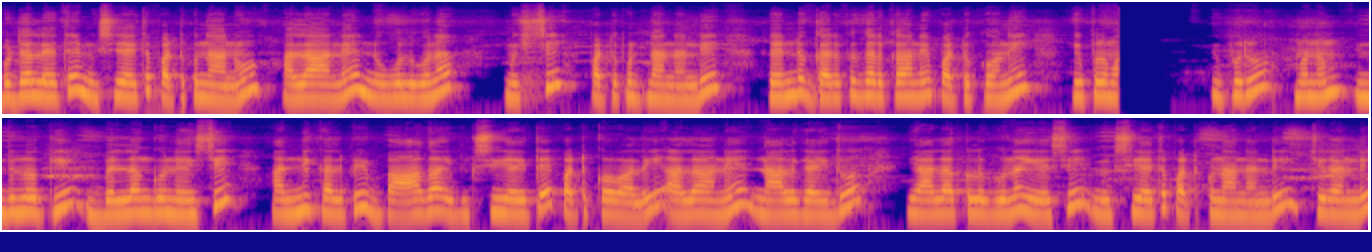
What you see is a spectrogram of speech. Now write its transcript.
బుడ్డలు అయితే మిక్సీ అయితే పట్టుకున్నాను. అలానే నువ్వులు కూడా మిక్సీ పట్టుకుంటున్నానండి. రెండు గరక గరకనే పట్టుకొని ఇప్పుడు ఇప్పుడు మనం ఇందులోకి బెల్లం గునేసి అన్నీ కలిపి బాగా మిక్సీ అయితే పట్టుకోవాలి. అలానే నాలుగైదు యాలకులు కూడా వేసి మిక్సీ అయితే పట్టుకున్నానండి. చూడండి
